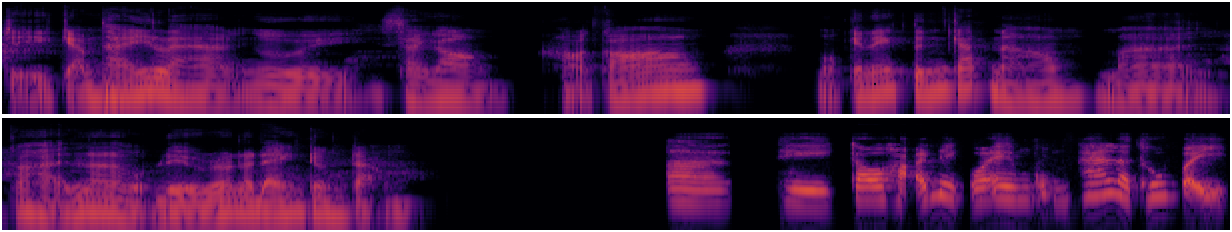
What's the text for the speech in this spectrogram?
chị cảm thấy là người Sài Gòn họ có một cái nét tính cách nào không? Mà có thể nó là một điều rất là đáng trân trọng. À, thì câu hỏi này của em cũng khá là thú vị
